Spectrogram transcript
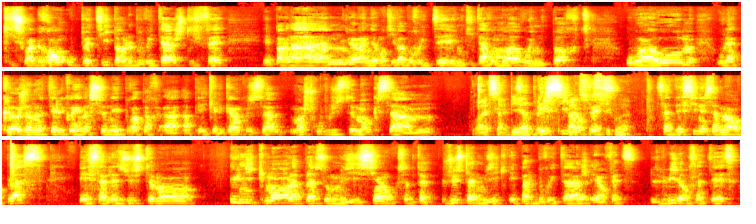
qu'il soit grand ou petit, par le bruitage qu'il fait et par la, la manière dont il va bruiter une petite armoire ou une porte ou un home ou la cloche d'un hôtel quand il va sonner pour appeler, quelqu'un, que ça. Moi je trouve justement que ça. hum, Ouais, ça habille ça un peu dessine, en fait. aussi, ça dessine et ça met en place et ça laisse justement uniquement la place aux musiciens ou que ça juste la musique et pas le bruitage et en fait lui dans sa tête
